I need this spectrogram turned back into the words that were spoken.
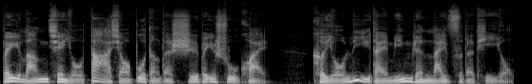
碑廊嵌有大小不等的石碑数块，刻有历代名人来此的题咏。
